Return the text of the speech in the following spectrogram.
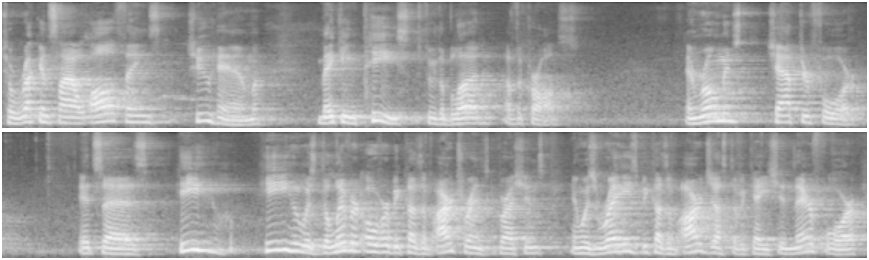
to reconcile all things to him, making peace through the blood of the cross. In Romans chapter 4, it says, He, he who was delivered over because of our transgressions and was raised because of our justification, therefore,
